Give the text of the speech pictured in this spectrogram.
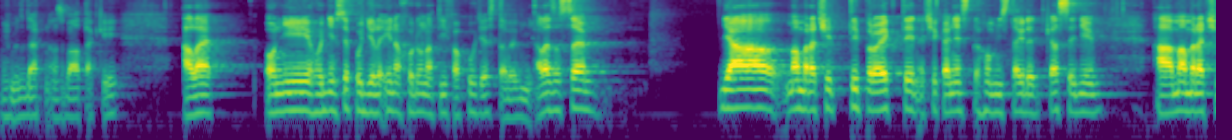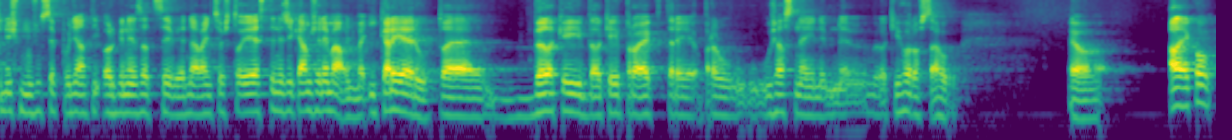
můžeme to tak nazvat taky, ale oni hodně se podíleli i na chodu na té fakultě stavební. Ale zase já mám radši ty projekty nečekaně z toho místa, kde teďka sedím, a mám radši, když můžu se podívat na té organizaci vyjednávání, což to je, jestli neříkám, že nemá. Oni mají i kariéru, to je velký, velký projekt, který je opravdu úžasný, ne, ne, velkého rozsahu. Jo. Ale jako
